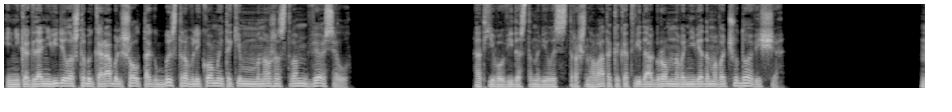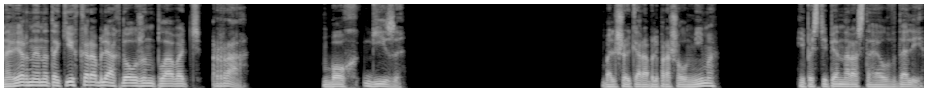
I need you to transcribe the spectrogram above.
И никогда не видела, чтобы корабль шел так быстро, влекомый таким множеством весел. От его вида становилось страшновато, как от вида огромного неведомого чудовища. Наверное, на таких кораблях должен плавать Ра, бог Гизы. Большой корабль прошел мимо, и постепенно растаял вдали.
